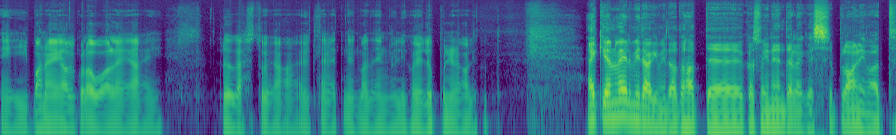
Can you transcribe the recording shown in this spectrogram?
ei pane jalgu lauale ja ei lõõgastu ja ütlen, et nüüd ma teen ülikooli lõpuni rahulikult. äkki on veel midagi, mida tahate kasvõi nendele, kes plaanivad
